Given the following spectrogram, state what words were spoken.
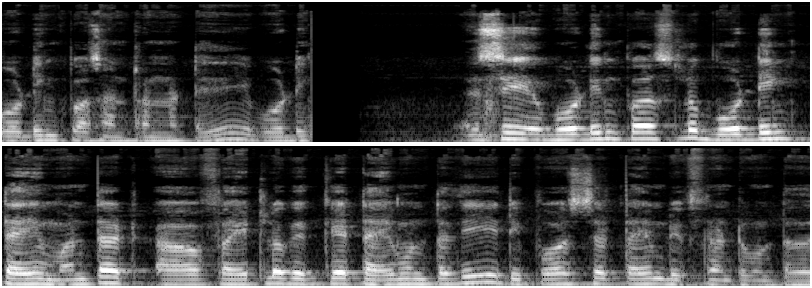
బోర్డింగ్ పాస్ అంటారు అన్నట్టు ఇది బోర్డింగ్. సి బోర్డింగ్ పాస్లో బోర్డింగ్ టైం అంటే ఫ్లైట్లోకి ఎక్కే టైం ఉంటుంది డిపాజిటర్ టైం డిఫరెంట్గా ఉంటుంది.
